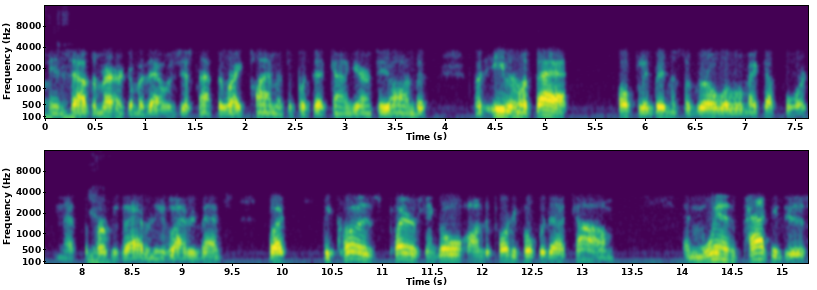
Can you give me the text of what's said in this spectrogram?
okay. in South America, but that was just not the right climate to put that kind of guarantee on. But but even with that, hopefully business will grow where we'll make up for it, and that's the Yeah. purpose of having these live events. But because players can go on to partypoker.com and win packages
